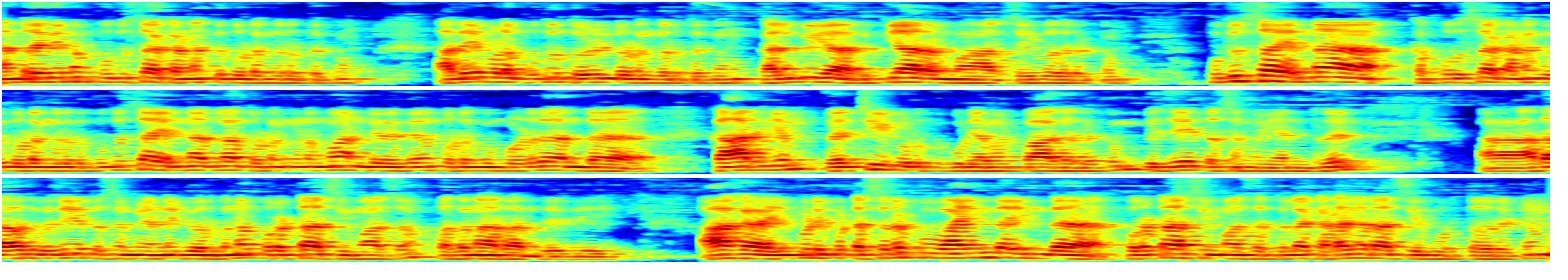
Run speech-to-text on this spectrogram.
அன்றைய தினம் புதுசாக கணக்கு தொடங்குறதுக்கும் அதே போல் புது தொழில் தொடங்குறதுக்கும் கல்வியை வித்யாரம்பம் செய்வதற்கும் புதுசாக என்ன க புதுசாக கணக்கு தொடங்குறது புதுசாக என்னதெல்லாம் தொடங்கணுமோ அன்றைய தினம் தொடங்கும் பொழுது அந்த காரியம் வெற்றி கொடுக்கக்கூடிய அமைப்பாக இருக்கும். விஜயதசமி அன்று அதாவது விஜயதசமி என்னைக்கு வருதுன்னா புரட்டாசி மாதம் பதினாறாம் தேதி. ஆக இப்படிப்பட்ட சிறப்பு வாய்ந்த இந்த புரட்டாசி மாசத்துல கடகராசியை பொறுத்த வரைக்கும்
